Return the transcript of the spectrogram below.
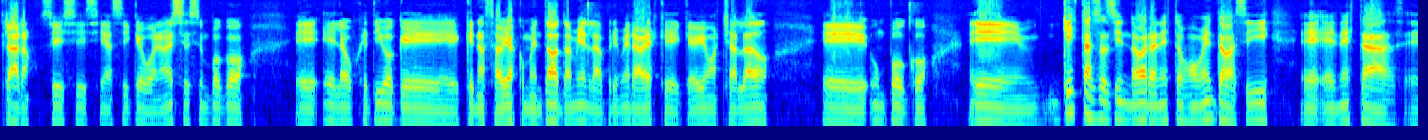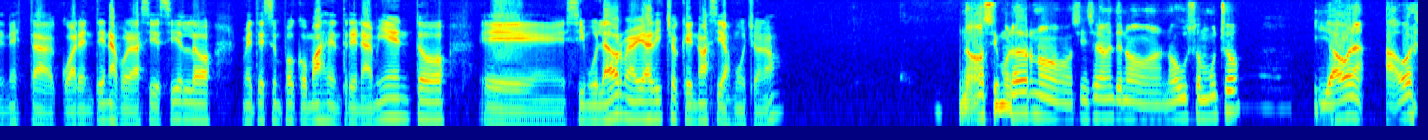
Claro, sí, sí, sí, así que bueno, ese es un poco eh, el objetivo que, que, nos habías comentado también la primera vez que, habíamos charlado eh, un poco. Eh, ¿Qué estás haciendo ahora en estos momentos así, eh, en, estas, en esta cuarentena, por así decirlo? ¿Metes un poco más de entrenamiento? Eh, simulador me habías dicho que no hacías mucho, ¿no? No, simulador no, sinceramente no, no uso mucho. Y ahora, ahora...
